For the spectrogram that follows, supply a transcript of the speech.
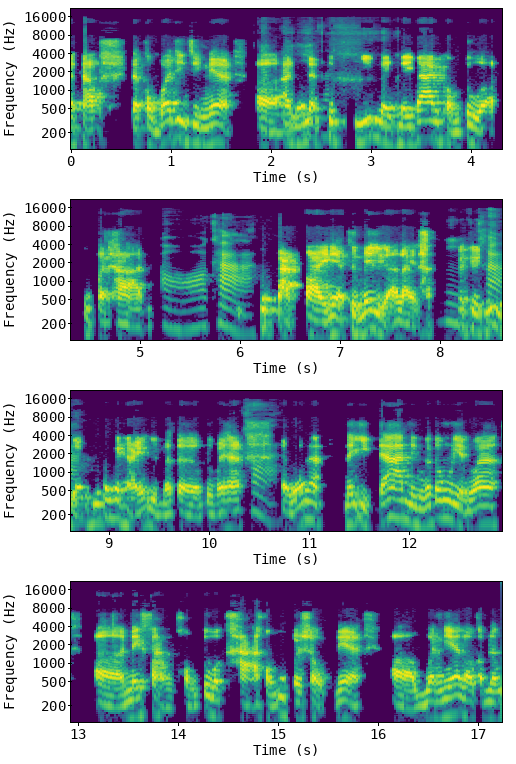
นะครับ แต่ผมว่าจริง ๆ เนี่ยเอ่ออันนั้นคือพีคในในด้านของตัวอุปทาน อ๋อ ค่ะ คือตัดไปเนี่ยคือไม่เหลืออะไรละก็คือที่เหลือที่ต้องไปหาอย่างอื่นมาเติมถูกไหมฮะ แต่ว่าในอีกด้านหนึ่งก็ต้องเรียนว่าในฝั่งของตัวขาของอุปสงค์เนี่ยวันนี้เรากำลัง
